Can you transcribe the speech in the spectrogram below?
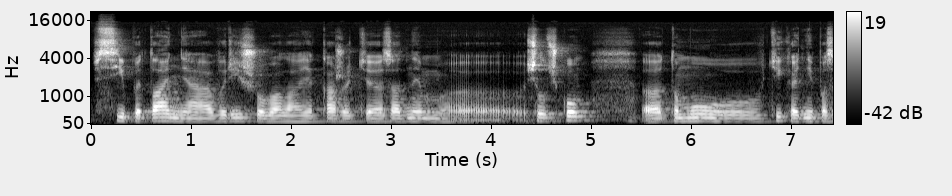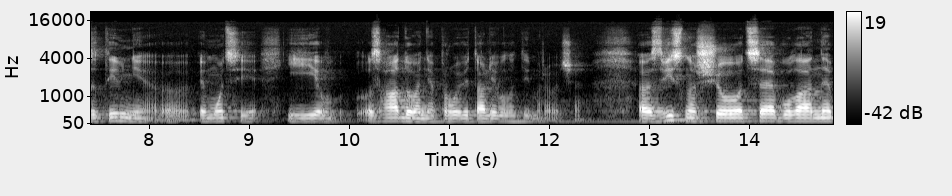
Всі питання вирішувала, як кажуть, за одним е, щелчком. Е, Тому тільки одні позитивні е, емоції і згадування про Віталія Володимировича. Е, Звісно, що це була не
